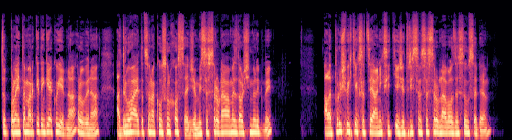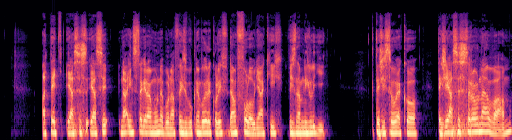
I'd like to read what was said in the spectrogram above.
to pro mě ta marketing je jako jedna rovina a druhá je to, co nakousil Jose, že my se srovnáváme s dalšími lidmi, ale průšvih těch sociálních sítí že dřív jsem se srovnával se sousedem a teď já si, já si na Instagramu nebo na Facebook nebo kdekoliv dám follow nějakých významných lidí, kteří jsou jako... Takže já se srovnávám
